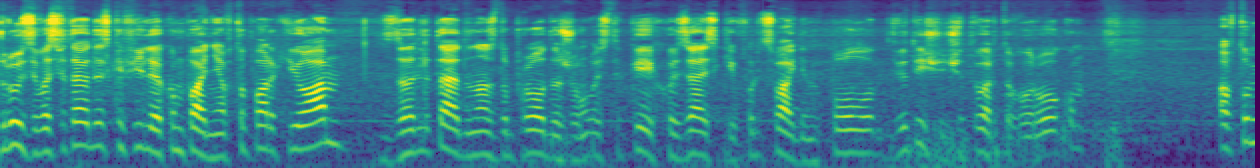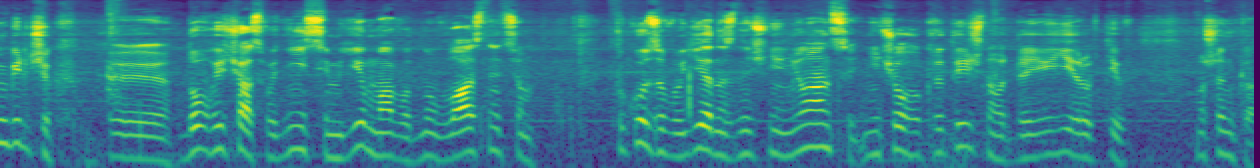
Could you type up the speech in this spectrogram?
Друзі, вас вітає одеська філія компанії Автопарк ЮА. Залітає до нас до продажу ось такий хозяйський Volkswagen Polo 2004 року. Автомобільчик е, довгий час в одній сім'ї мав одну власницю. По кузову є незначні нюанси, нічого критичного для її років. Машинка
